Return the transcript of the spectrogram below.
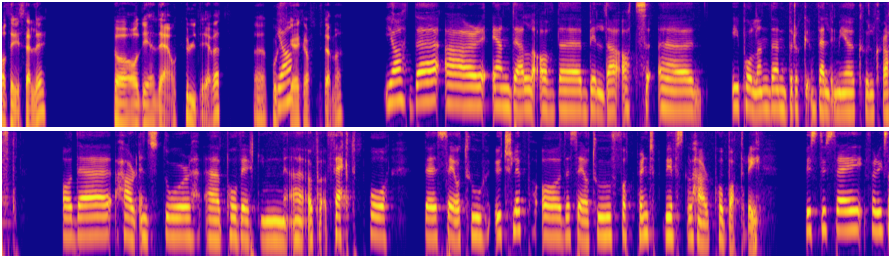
battericeller. Så, og det, det er jo kulldrevet, det polske Ja. kraftsystemet. Ja, det er en del av det bildet at uh, i Polen de bruker veldig mye kullkraft. Og det har en stor uh, påvirkning, uh, effekt på det CO2-utslipp og det CO2-footprint vi skal ha på batteri. Hvis du ser f.eks.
